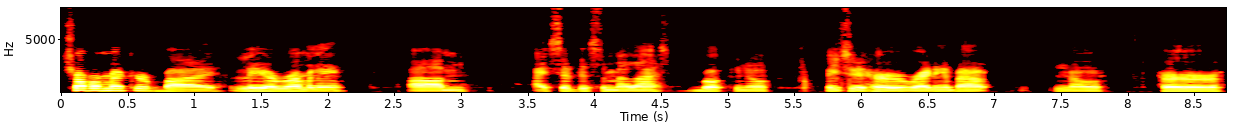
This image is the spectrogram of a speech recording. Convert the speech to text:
Troublemaker by Leah Remini. Um, I said this in my last book, you know, basically her writing about, you know, her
